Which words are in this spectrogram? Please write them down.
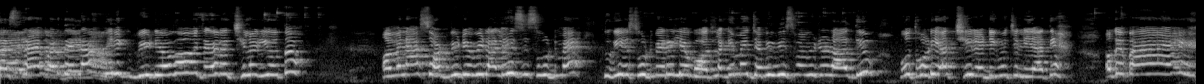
सब्सक्राइब कर देना मेरी वीडियो को अगर अच्छी लगी हो तो? और मैंने आज शॉर्ट वीडियो भी डाली इस सूट में, क्योंकि ये सूट मेरे लिए बहुत लगे, मैं जब भी इसमें वीडियो डालती हूँ, वो थोड़ी अच्छी रेटिंग में चली जाती है। ओके बाय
